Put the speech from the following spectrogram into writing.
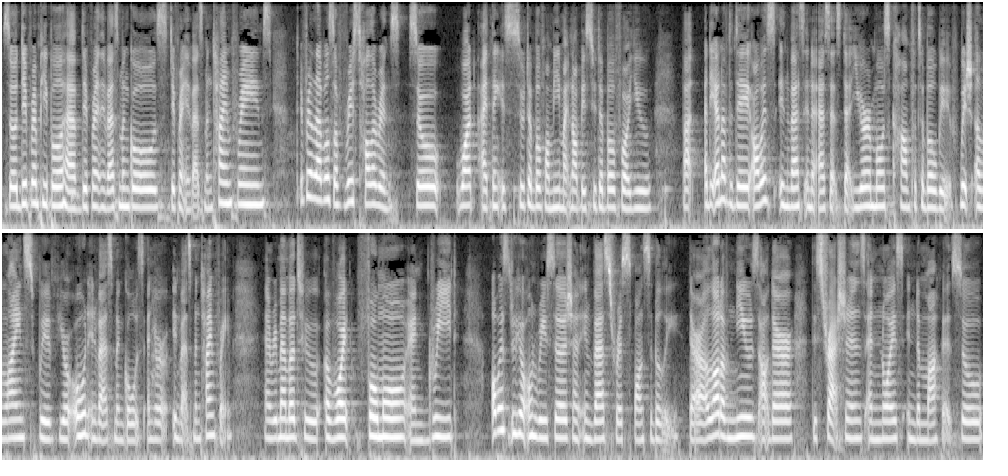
So different people have different investment goals, different investment time frames different levels of risk tolerance. So what I think is suitable for me might not be suitable for you. But at the end of the day, always invest in the assets that you're most comfortable with, which aligns with your own investment goals and your investment time frame. And remember to avoid FOMO and greed. Always do your own research and invest responsibly. There are a lot of news out there, distractions, and noise in the market. So,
